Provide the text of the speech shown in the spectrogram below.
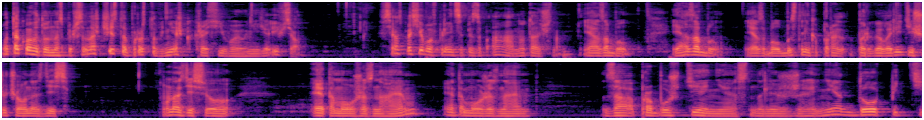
Вот такой вот у нас персонаж, чисто просто внешка красивая у нее, и все. Всем спасибо, в принципе, за... А, ну точно, я забыл. Я забыл. Я забыл быстренько про... проговорить еще, что у нас здесь. У нас здесь... Это мы уже знаем. Это мы уже знаем. За пробуждение снаряжения до 5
